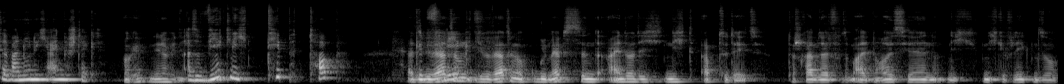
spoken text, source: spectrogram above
Der war nur nicht eingesteckt. Okay, nee, habe ich nicht. Also wirklich tipptopp. Also die, gepflegt. Bewertung, die Bewertungen auf Google Maps sind eindeutig nicht up-to-date. Da schreiben sie halt von so einem alten Häuschen und nicht, nicht gepflegt und so.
